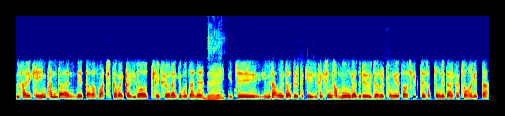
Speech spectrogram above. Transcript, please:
의사의 개인 판단에 따라서 맞힐까 말까 이렇게 표현하기보다는 네. 이제 임상 의사들 특히 이제 백신 전문가들의 의견을 통해서 실제 접종 대상을 결정하겠다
